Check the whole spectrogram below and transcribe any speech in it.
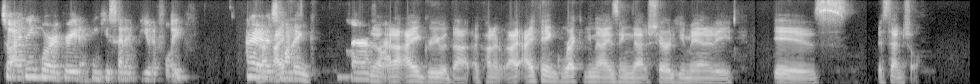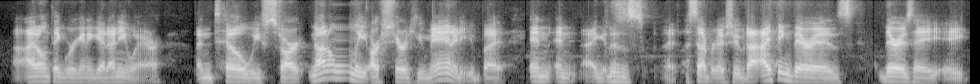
So I think we're agreed. I think you said it beautifully. And I, I think no, and I agree with that. I kind of, I, I think recognizing that shared humanity is essential. I don't think we're going to get anywhere until we start not only our shared humanity, but and and I, this is a separate issue, but I, I think there is there is a, a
